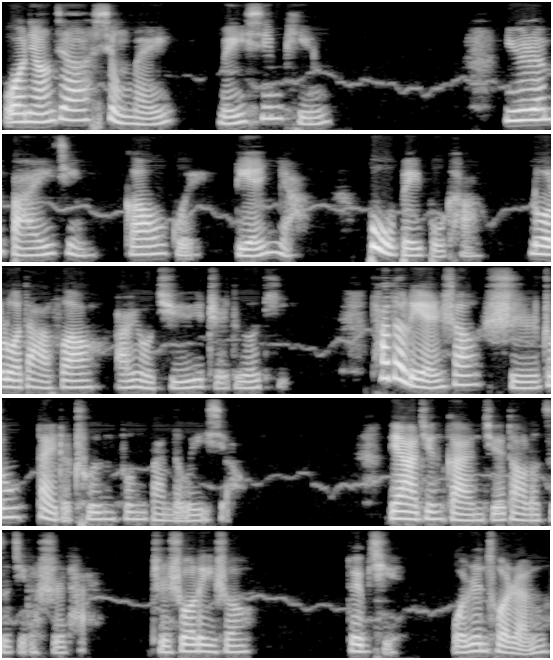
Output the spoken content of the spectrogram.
我娘家姓梅，梅新平。”女人白净、高贵、典雅，不卑不亢，落落大方而又举止得体。她的脸上始终带着春风般的微笑。边亚军感觉到了自己的失态，只说了一声：“对不起，我认错人了。”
